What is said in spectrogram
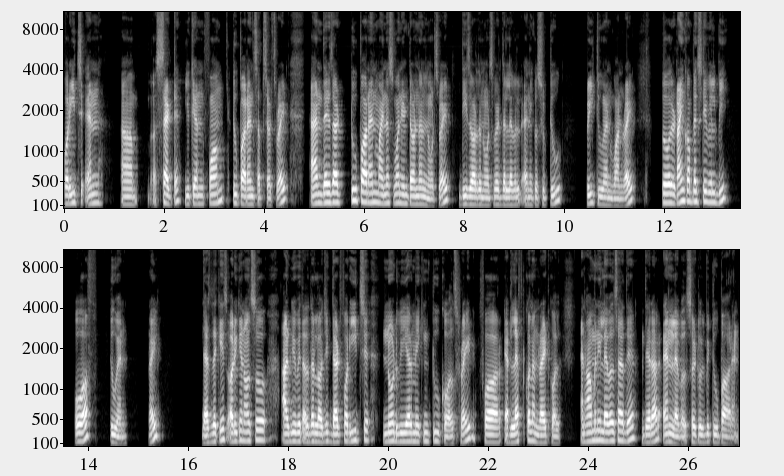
for each n um, set you can form two power n subsets right? And there is a 2 power n minus 1 internal nodes right? These are the nodes where the level n equals to 2 3 2 and 1 right? So the time complexity will be o of 2n right that's the case. Or you can also argue with other logic that for each node we are making two calls right? For a left call and right call. And how many levels are there? There are n levels so it will be 2 power n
